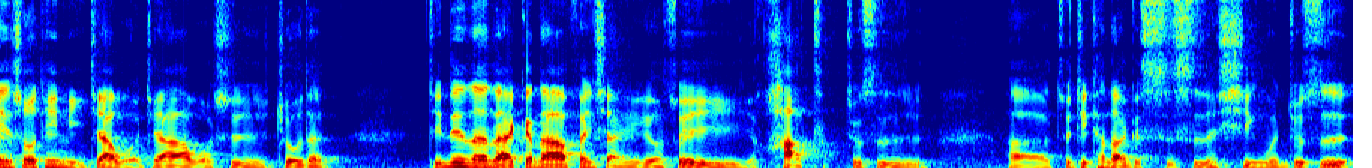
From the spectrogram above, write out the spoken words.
迎收听你家我家，我是 Jordan。今天呢，来跟大家分享一个最 hot，就是呃，最近看到一个时事的新闻，就是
